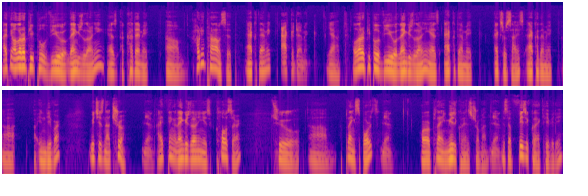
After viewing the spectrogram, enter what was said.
I think a lot of people view language learning as academic. Um, how do you pronounce it? Academic? Academic. Yeah. A lot of people view language learning as academic exercise, academic uh, endeavor, which is not true. Yeah. I think language learning is closer to um, playing sports Yeah. or playing musical instrument. Yeah. It's a physical activity.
